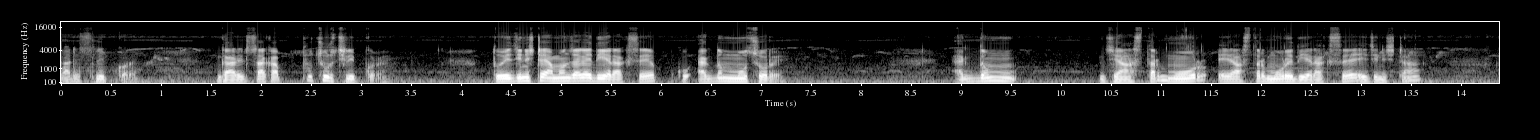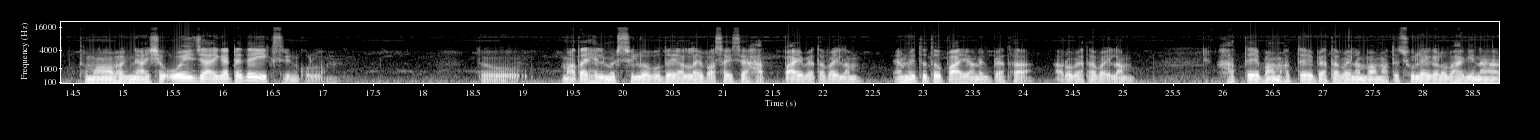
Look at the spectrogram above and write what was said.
গাড়ি স্লিপ করে, গাড়ির চাকা প্রচুর স্লিপ করে। তো এই জিনিসটা এমন জায়গায় দিয়ে রাখছে একদম মোচরে একদম যে আস্তার মোড়, এই আস্তার মোড়ে দিয়ে রাখছে এই জিনিসটা। তো মামা ভাগ্নে আইসে ওই জায়গাটাতেই এক্সিডেন্ট করলাম। তো মাথায় হেলমেট ছিল বোধহয়, আল্লাহ বাঁচাইছে, হাত পায়ে ব্যথা পাইলাম। এমনিতে তো পায়ে অনেক ব্যথা, আরও ব্যথা পাইলাম। হাতে, বাম হাতে ব্যথা পাইলাম, বাম হাতে ছুলে গেল ভাগিনার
